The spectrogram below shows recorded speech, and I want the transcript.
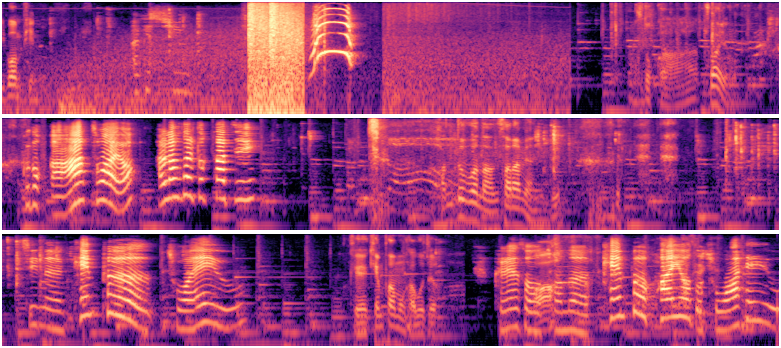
이번 핀. 알겠어요. 구독과 좋아요. 구독과 좋아요 알람 설정까지. 한두 번 한 사람이 아닌데? 지는 캠프 좋아해요. 오케이 캠프 한번 가보죠. 그래서 아. 저는 캠프 파이어도 좋아해요.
